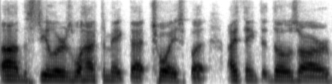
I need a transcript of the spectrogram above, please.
uh, the Steelers will have to make that choice. But I think that those are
